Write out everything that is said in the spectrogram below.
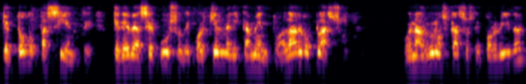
que todo paciente que debe hacer uso de cualquier medicamento a largo plazo, o en algunos casos de por vida,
